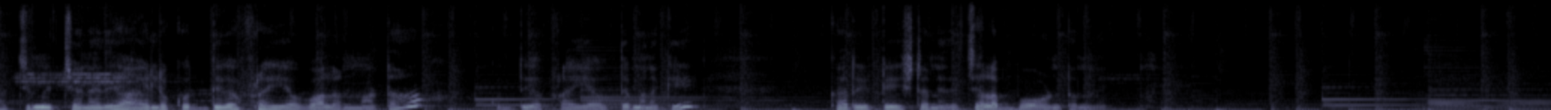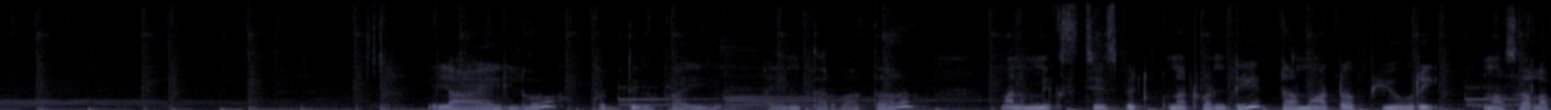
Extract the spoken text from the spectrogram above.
పచ్చిమిర్చి అనేది ఆయిల్లో కొద్దిగా ఫ్రై అవ్వాలన్నమాట. కొద్దిగా ఫ్రై అవుతే మనకి కర్రీ టేస్ట్ అనేది చాలా బాగుంటుంది. ఇలా ఆయిల్లో కొద్దిగా ఫ్రై అయిన తర్వాత మనం మిక్స్ చేసి పెట్టుకున్నటువంటి టమాటా ప్యూరీ మసాలా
